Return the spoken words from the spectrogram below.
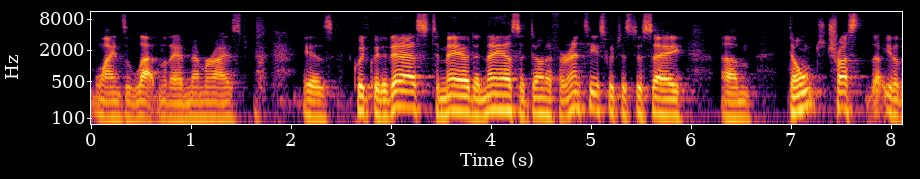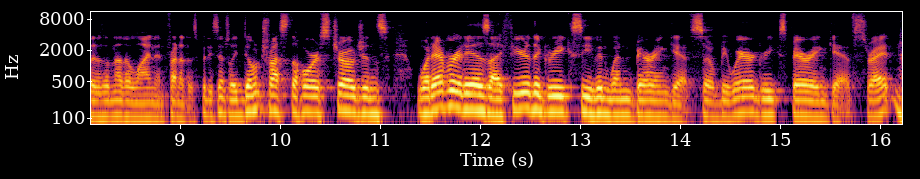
lines of Latin that I have memorized is quidquid est, timeo Danaos et dona ferentis, which is to say, um, don't trust, the, you know, there's another line in front of this, but essentially, don't trust the horse Trojans. Whatever it is, I fear the Greeks even when bearing gifts. So beware Greeks bearing gifts, right?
